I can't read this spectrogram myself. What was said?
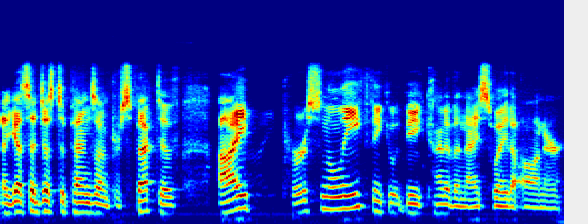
I guess it just depends on perspective. I personally think it would be kind of a nice way to honor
